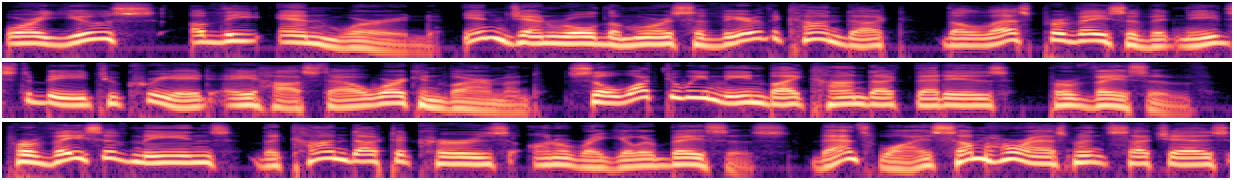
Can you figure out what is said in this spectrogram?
or use of the N word. In general, the more severe the conduct, the less pervasive it needs to be to create a hostile work environment. So, what do we mean by conduct that is pervasive? Pervasive means the conduct occurs on a regular basis. That's why some harassment, such as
